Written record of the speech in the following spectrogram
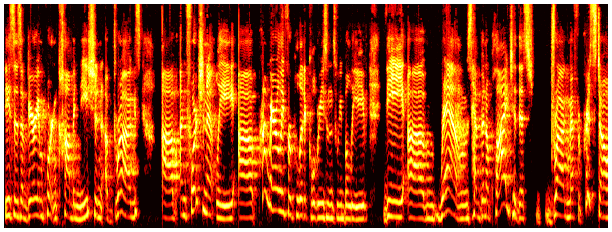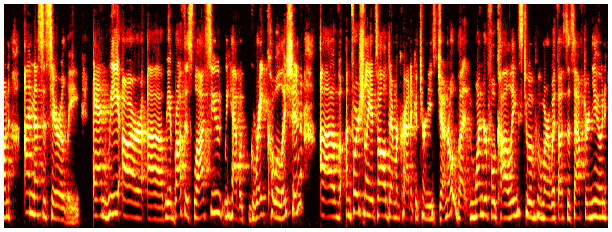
this is a very important combination of drugs uh, unfortunately, uh, primarily for political reasons, we believe the um, REMS have been applied to this drug, mifepristone, unnecessarily. And we are uh, we have brought this lawsuit. We have a great coalition of, unfortunately, it's all Democratic attorneys general, but wonderful colleagues, two of whom are with us this afternoon.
